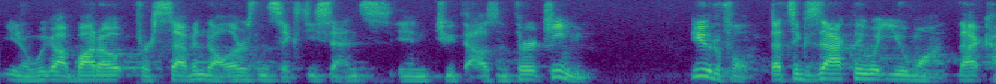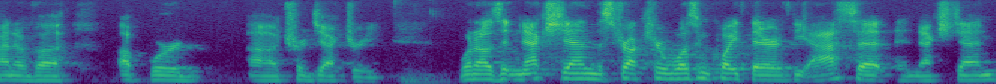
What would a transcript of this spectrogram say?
you know we got bought out for seven dollars and sixty cents in 2013. Beautiful. That's exactly what you want. That kind of a upward uh, trajectory. When I was at NextGen, the structure wasn't quite there. The asset at NextGen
